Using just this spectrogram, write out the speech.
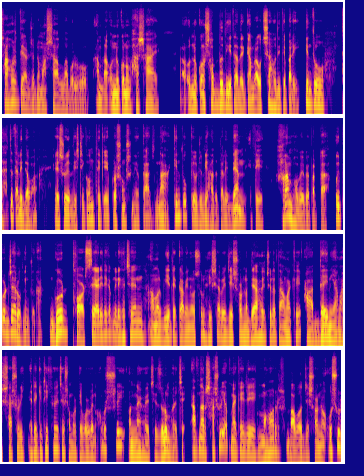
সাহস দেওয়ার জন্য মাশা আল্লাহ বলব, আমরা অন্য কোনো ভাষায় অন্য কোনো শব্দ দিয়ে তাদেরকে আমরা উৎসাহ দিতে পারি। কিন্তু হাতে তালি দেওয়া এ শরীর দৃষ্টিকোণ থেকে প্রশংসনীয় কাজ না। কিন্তু কেউ যদি হাতে তালি দেন, এতে হারাম হবে ব্যাপারটা, ওই পর্যায়েরও কিন্তু না। গুড থটস সে আইডি থেকে আপনি লিখেছেন, আমার বিয়েতে কাবিন রসুল হিসাবে যে স্বর্ণ দেওয়া হয়েছিল তা আমাকে আর দেয়নি আমার শাশুড়ি। এটা কি ঠিক হয়েছে? সম্পর্কে বলবেন। অবশ্যই অন্যায় হয়েছে, জুলুম হয়েছে। আপনার শাশুড়ি আপনাকে যে মোহর বাবদ যে স্বর্ণ উসুল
